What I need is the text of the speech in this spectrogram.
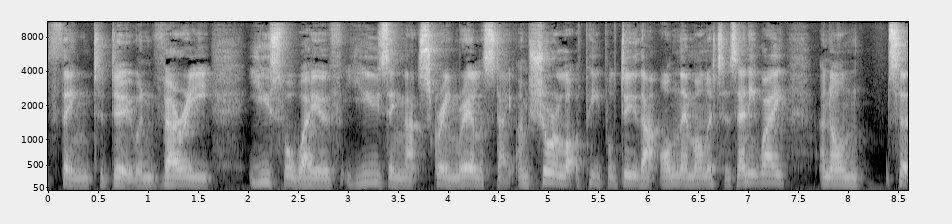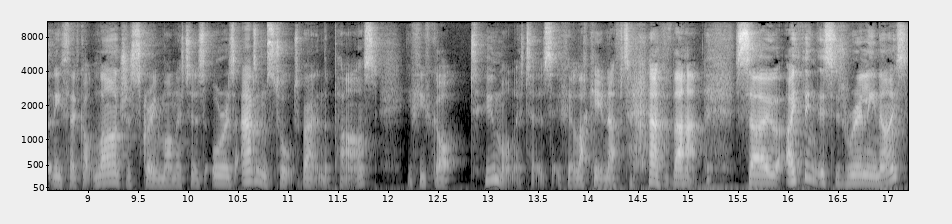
thing to do and very useful way of using that screen real estate. I'm sure a lot of people do that on their monitors anyway and on certainly if they've got larger screen monitors, or as Adam's talked about in the past, if you've got two monitors, if you're lucky enough to have that. So I think this is really nice.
